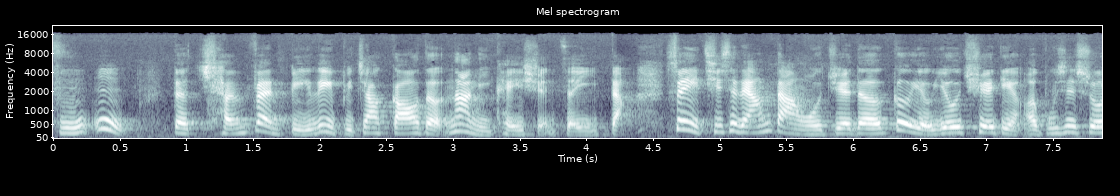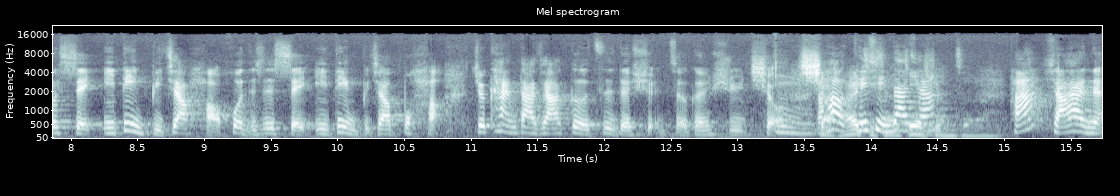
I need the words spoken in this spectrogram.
服务。的成分比例比较高的，那你可以选择一档。所以其实两档我觉得各有优缺点，而不是说谁一定比较好，或者是谁一定比较不好，就看大家各自的选择跟需求。嗯、然后提醒大家，啊，小海呢？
